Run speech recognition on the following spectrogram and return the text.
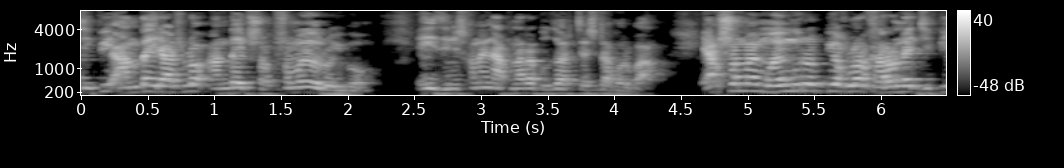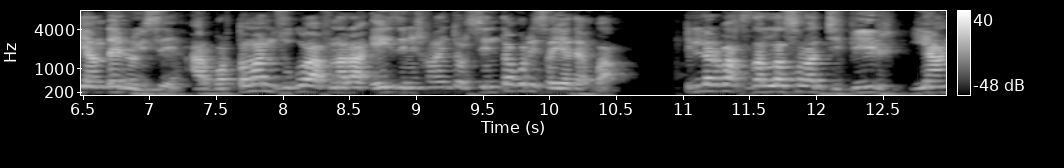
জিপি আন্দাইর আসলো, আন্দাইর সবসময়ও রইব। এই জিনিসখানে আপনারা বোঝার চেষ্টা করবা। এক সময় মই মুরব্বী হলোর কারণে জিপি আন্দাই রইছে, আর বর্তমান যুগে আপনারা এই জিনিসখানে তোর চিন্তা করে চাইয়া দেখবা। টিল্লার জাল্লা ছড়া জিপির ইয়াং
